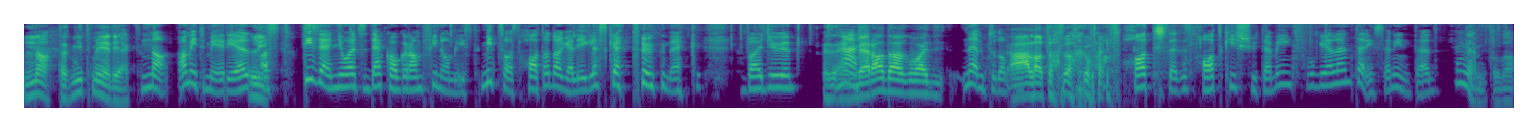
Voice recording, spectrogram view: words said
Na, tehát mit mérjek? Na, amit mérjél, az Liszt. 18 dekagram finom liszt. Mit szólsz, hat adag elég lesz kettőnknek? Vagy ő, Ez Más- emberadag, vagy nem tudom, állatadag, vagy hat, tehát ez hat kis süteményt fog jelenteni, szerinted? nem tudom.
